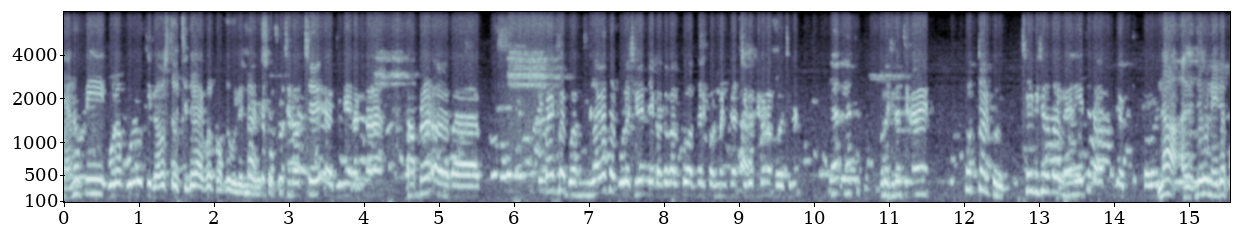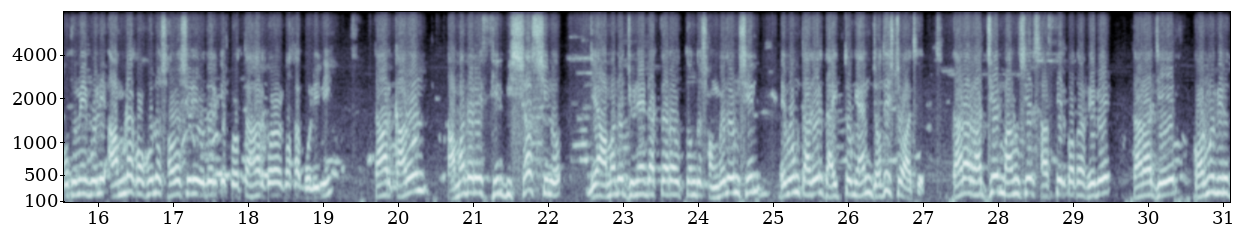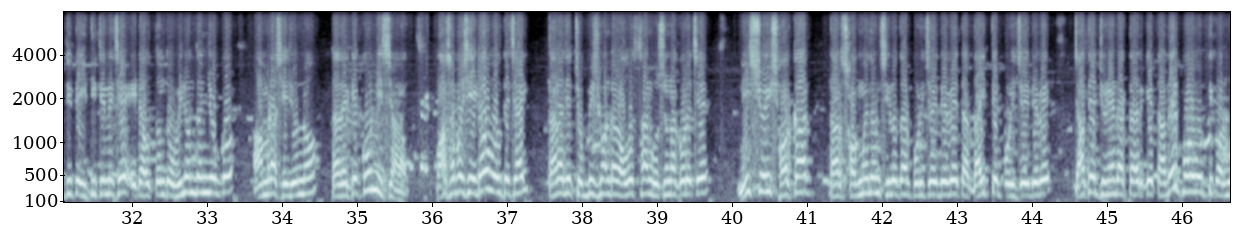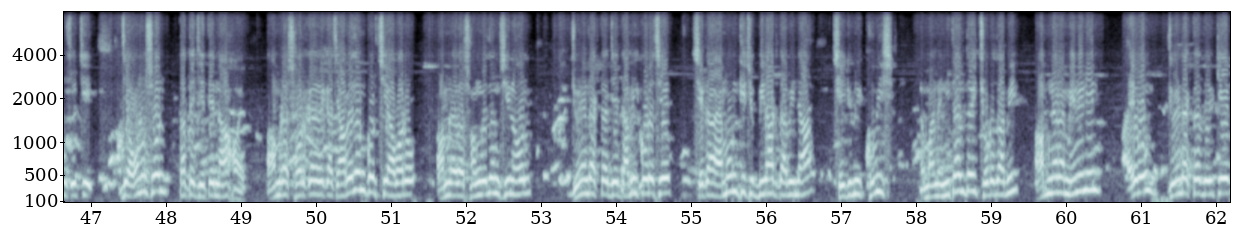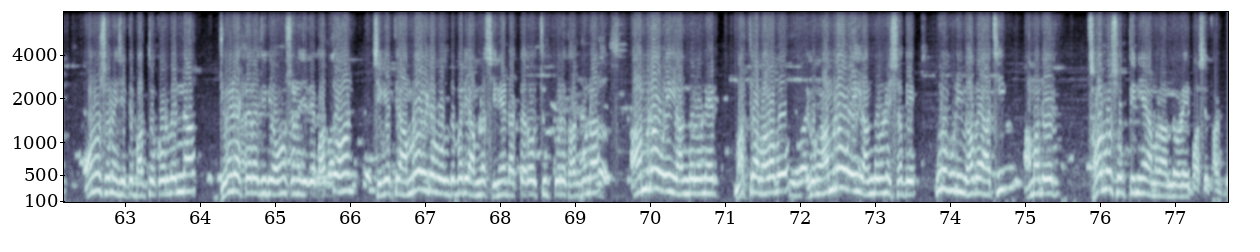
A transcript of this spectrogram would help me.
কেন কি ওরা বলল কি ব্যবস্থা হচ্ছে? তারা একবার কথা বলে সেটা হচ্ছে জুনিয়র ডাক্তাররা আপনার কয়েকবার লাগাতার বলেছিলেন যে গতকালকে আপনাদের কনভেন্টটা ছিল সেখানে বলেছিলেন। বলেছিলেন সেখানে প্রত্যাহার করুক। সেই বিষয়ে তারা মেনে নিয়েছে তারা না দেখুন এটা প্রথমেই বলি আমরা কখনো সরাসরি ওদেরকে প্রত্যাহার করার কথা বলিনি। তার কারণ আমাদের এই স্থির বিশ্বাস ছিল যে আমাদের জুনিয়র ডাক্তাররা অত্যন্ত সংবেদনশীল এবং তাদের দায়িত্ব জ্ঞান যথেষ্ট আছে। তারা রাজ্যের মানুষের স্বাস্থ্যের কথা ভেবে তারা যে কর্মবিরতিতে ইতি টেনেছে, এটা অত্যন্ত অভিনন্দনযোগ্য। আমরা সেই জন্য তাদেরকে কর্নিশ জানাই। পাশাপাশি এটাও বলতে চাই, তারা যে চব্বিশ ঘণ্টার অবস্থান ঘোষণা করেছে, নিশ্চয়ই সরকার তার সংবেদনশীলতার পরিচয় দেবে, তার দায়িত্বের পরিচয় দেবে, যাতে জুনিয়র ডাক্তারকে তাদের পরবর্তী কর্মসূচি যে অনশন, তাতে যেতে না হয়। আমরা সরকারের কাছে আবেদন করছি আবারও আপনারা সংবেদনশীল হল। জুনিয়র ডাক্তার যে দাবি করেছে, সেটা এমন কিছু বিরাট দাবি না, সেগুলি খুবই মানে নিতান্তই ছোট দাবি। আপনারা মেনে নিন এবং জয়েন্ট ডাক্তারদেরকে অনশনে যেতে বাধ্য করবেন না। জয়েন্ট ডাক্তাররা যদি অনশনে যেতে বাধ্য হন সেক্ষেত্রে আমরাও এটা বলতে পারি আমরা সিনিয়র ডাক্তাররাও চুপ করে থাকব না। আমরাও এই আন্দোলনের মাত্রা বাড়াবো এবং আমরাও এই আন্দোলনের সাথে পুরোপুরি ভাবে আছি। আমাদের সর্বশক্তি নিয়ে আমরা আন্দোলনের পাশে থাকব।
